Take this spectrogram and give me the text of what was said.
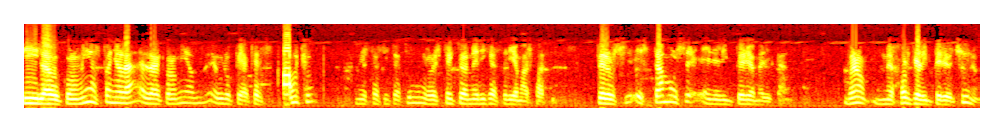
si la economía española, la economía europea crece mucho, nuestra situación respecto a América sería más fácil. Pero estamos en el imperio americano. Bueno, mejor que el imperio chino.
